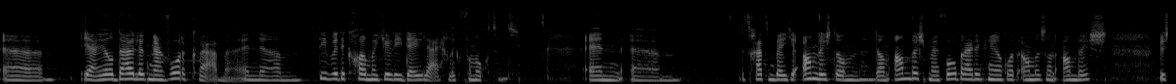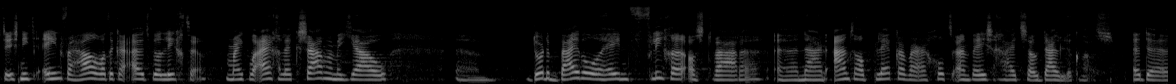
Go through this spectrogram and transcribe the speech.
uh, ja, heel duidelijk naar voren kwamen. En um, die wil ik gewoon met jullie delen eigenlijk vanochtend. En um, het gaat een beetje anders dan, dan anders. Mijn voorbereiding ging ook wat anders dan anders. Dus er is niet één verhaal wat ik eruit wil lichten. Maar ik wil eigenlijk samen met jou um, door de Bijbel heen vliegen, als het ware, uh, naar een aantal plekken waar Gods aanwezigheid zo duidelijk was. Uh, de,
